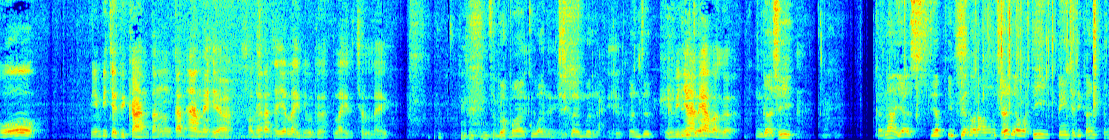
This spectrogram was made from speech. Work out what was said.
Oh, mimpi jadi ganteng kan aneh ya. Soalnya kan saya lahirnya udah lahir jelek. Sebuah pengakuan disclaimer. Lanjut. Mimpinya aneh apa enggak? Enggak sih. Karena ya setiap impian orang jelek ya pasti pengen jadi ganteng.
